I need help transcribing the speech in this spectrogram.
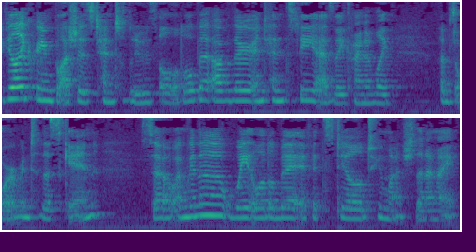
I feel like cream blushes tend to lose a little bit of their intensity as they kind of like absorb into the skin. So I'm gonna wait a little bit. If it's still too much, then I might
